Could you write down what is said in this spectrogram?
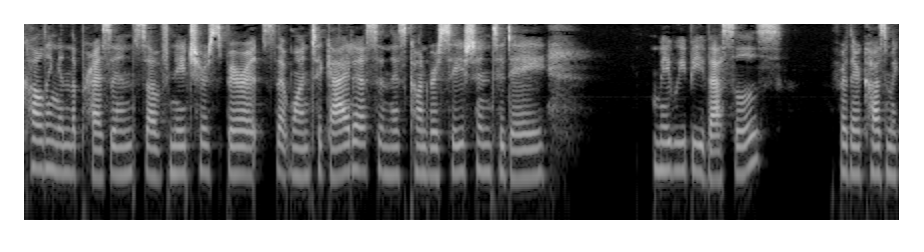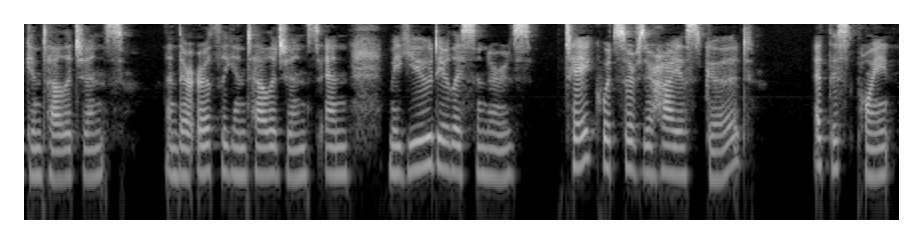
calling in the presence of nature spirits that want to guide us in this conversation today. May we be vessels for their cosmic intelligence and their earthly intelligence. And may you, dear listeners, take what serves your highest good at this point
